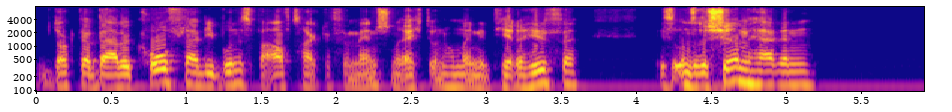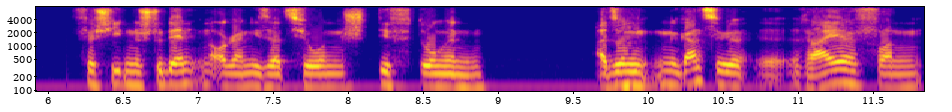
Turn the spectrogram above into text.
Dr. Bärbel Kofler, die Bundesbeauftragte für Menschenrechte und humanitäre Hilfe, ist unsere Schirmherrin. Verschiedene Studentenorganisationen, Stiftungen, also eine ganze äh, Reihe von,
